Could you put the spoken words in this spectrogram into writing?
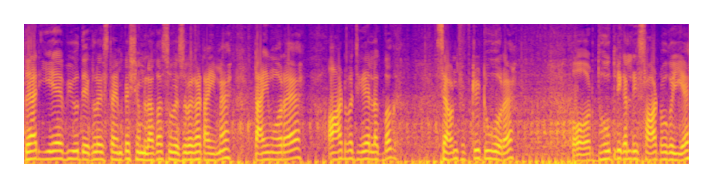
तो यार ये व्यू देख लो इस टाइम पे। शिमला का सुबह सुबह का टाइम है। टाइम हो रहा है आठ बज गए लगभग। सेवन फिफ्टी टू हो रहा है। और धूप निकलनी स्टार्ट हो गई है।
